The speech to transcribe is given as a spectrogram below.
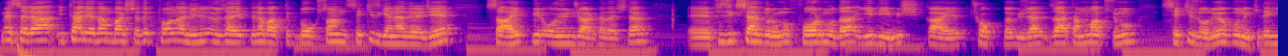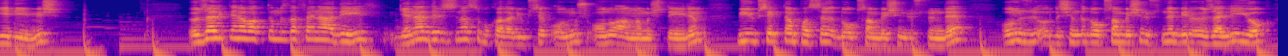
Mesela İtalya'dan başladık. Tonali'nin özelliklerine baktık. 98 genel dereceye sahip bir oyuncu arkadaşlar. E, fiziksel durumu formu da 7'ymiş. Gayet çok da güzel. Zaten maksimum 8 oluyor. Bununki de 7'ymiş. Özelliklerine baktığımızda fena değil. Genel derecesi nasıl bu kadar yüksek olmuş onu anlamış değilim. Bir yüksekten pası 95'in üstünde. Onun dışında 95'in üstünde bir özelliği yok.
